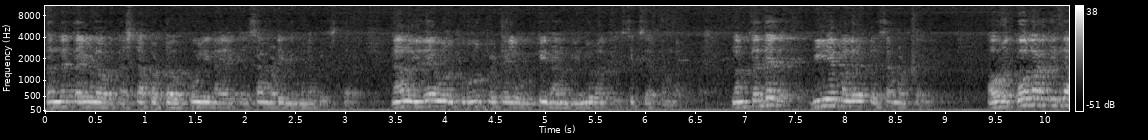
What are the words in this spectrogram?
ತಂದೆ ತಾಯಿಗಳು ಅವರು ಕಷ್ಟಪಟ್ಟು ಅವ್ರು ಕೂಲಿ ನಾಯಿ ಕೆಲಸ ಮಾಡಿ ನಿಮ್ಮನ್ನ ಬೆಳೆಸ್ತಾರೆ. ನಾನು ಇದೇ ಊರು ಪೇಟೆಯಲ್ಲಿ ಹುಟ್ಟಿ ನಾನು ಬೆಂಗಳೂರಲ್ಲಿ ಕೆಲಸಕ್ಕೆ ಸೇರ್ಕೊಂಡೆ. ನಮ್ಮ ತಂದೆ ಬಿ ಎ ಮೇಲೆ ಕೆಲಸ ಮಾಡ್ತಾ ಇದ್ರು. ಅವರು ಕೋಲಾರದಿಂದ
